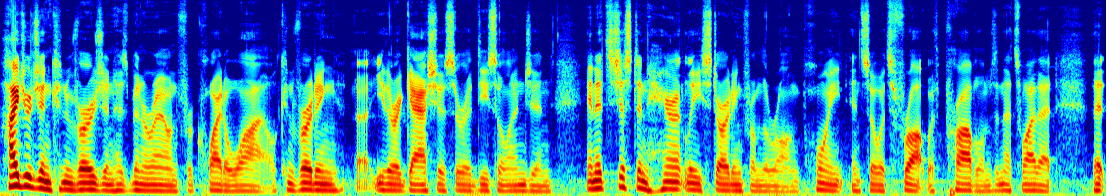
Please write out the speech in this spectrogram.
Hydrogen conversion has been around for quite a while, converting uh, either a gaseous or a diesel engine, and it's just inherently starting from the wrong point, and so it's fraught with problems, and that's why that that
